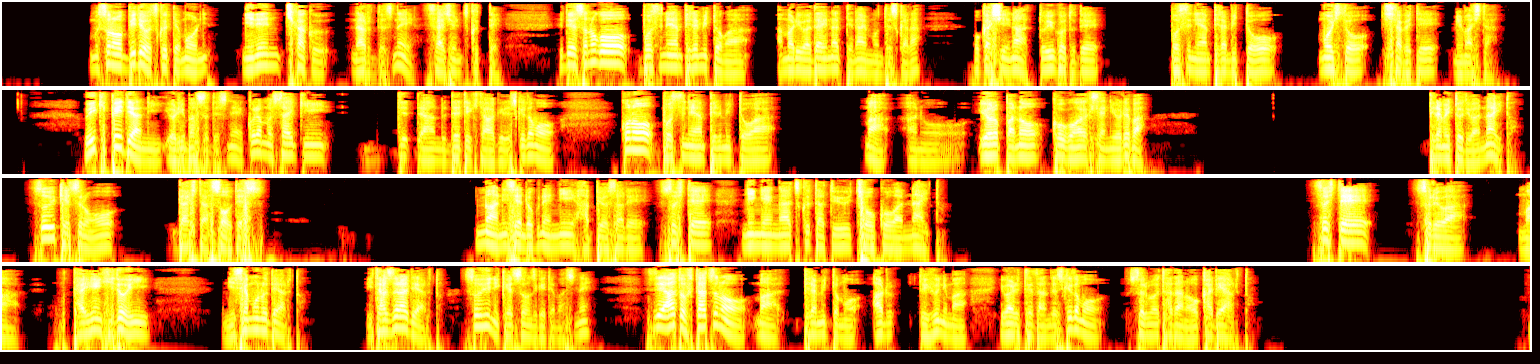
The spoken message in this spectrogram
そのビデオを作ってもう 2, 2年近くなるんですね、最初に作って。で、その後、ボスニアンピラミッドがあまり話題になってないもんですから、おかしいな、ということで、ボスニアンピラミッドをもう一度調べてみました。ウィキペディアによりますとですね、これはもう最近であの出てきたわけですけども、このボスニアンピラミッドは、まあ、あの、ヨーロッパの考古学者によれば、ピラミッドではないと。そういう結論を出したそうです。今は2006年に発表され、そして人間が作ったという兆候はないと。そして、それは、まあ、大変ひどい偽物であると。いたずらであると。そういうふうに結論付けてますね。で、あと二つの、まあ、ピラミッドもあるというふうに、まあ、言われてたんですけども、それもただの丘であると。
